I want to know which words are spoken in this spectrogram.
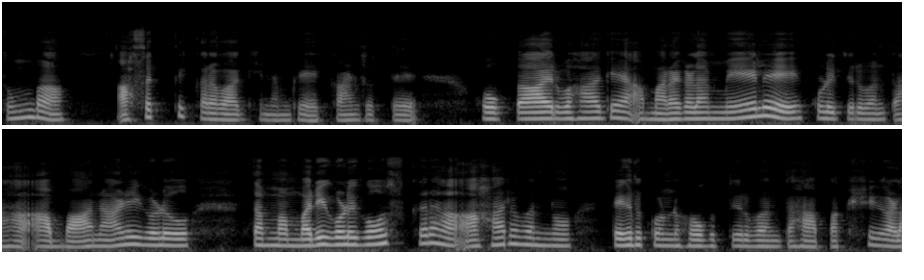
ತುಂಬ ಆಸಕ್ತಿಕರವಾಗಿ ನಮಗೆ ಕಾಣಿಸುತ್ತೆ. ಹೋಗ್ತಾ ಇರುವ ಹಾಗೆ ಆ ಮರಗಳ ಮೇಲೆ ಕುಳಿತಿರುವಂತಹ ಆ ಬಾನಾಡಿಗಳು ತಮ್ಮ ಮರಿಗಳಿಗೋಸ್ಕರ ಆಹಾರವನ್ನು ತೆಗೆದುಕೊಂಡು ಹೋಗುತ್ತಿರುವಂತಹ ಪಕ್ಷಿಗಳ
